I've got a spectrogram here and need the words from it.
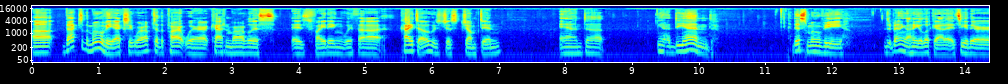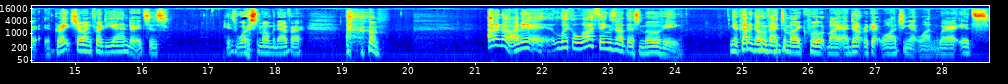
Uh, back to the movie. Actually, we're up to the part where Captain Marvelous is fighting with uh, Kaito, who's just jumped in, and uh, yeah, the end, this movie, depending on how you look at it, it's either a great showing for the end or it's his his worst moment ever. I don't know. I mean, eh, like a lot of things about this movie, you know, kind of going back to my quote, my "I don't regret watching it" one, where it's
